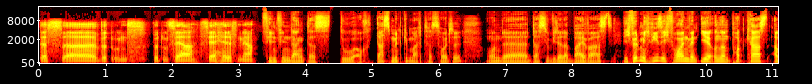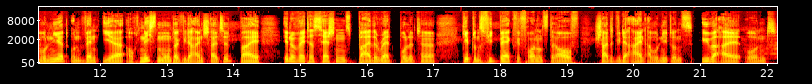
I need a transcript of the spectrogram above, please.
das äh, wird, uns, wird uns sehr, sehr helfen, ja. Vielen, vielen Dank, dass du auch das mitgemacht hast heute und äh, dass du wieder dabei warst. Ich würde mich riesig freuen, wenn ihr unseren Podcast abonniert und wenn ihr auch nächsten Montag wieder einschaltet bei Innovator Sessions by The Red Bulletin. Gebt uns Feedback, wir freuen uns drauf. Schaltet wieder ein, abonniert uns überall und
